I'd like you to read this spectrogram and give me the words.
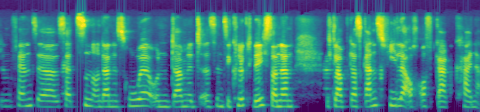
den Fernseher setzen und dann ist Ruhe und damit äh, sind sie glücklich, sondern ich glaube, dass ganz viele auch oft gar keine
